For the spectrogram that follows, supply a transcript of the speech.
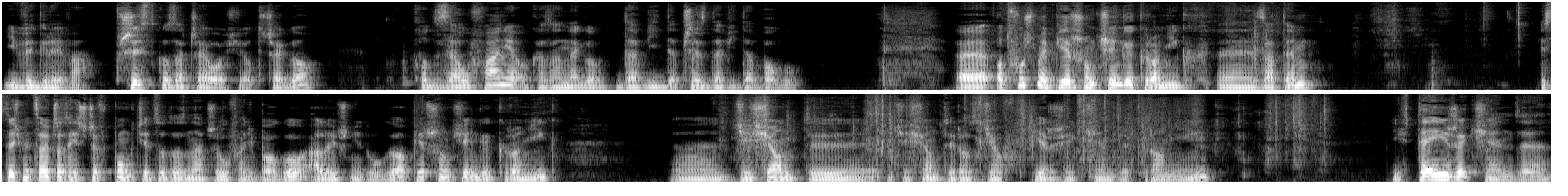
I wygrywa. Wszystko zaczęło się od czego? Od zaufania okazanego Dawida, przez Dawida Bogu. E, otwórzmy pierwszą księgę kronik e, zatem. Jesteśmy cały czas jeszcze w punkcie, co to znaczy ufać Bogu, ale już niedługo. Pierwszą księgę kronik, e, dziesiąty, dziesiąty rozdział w pierwszej księdze kronik. I w tejże księdze,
